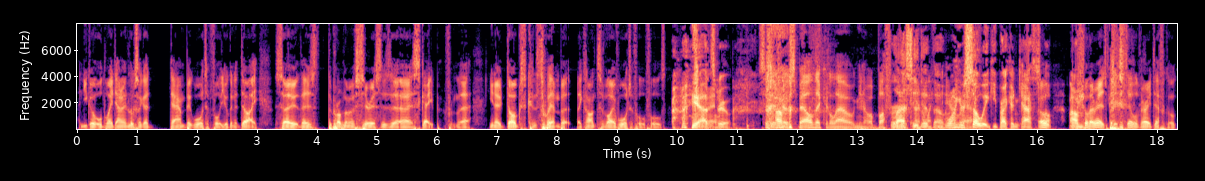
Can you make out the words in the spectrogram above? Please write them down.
and you go all the way down, it looks like a damn big waterfall. You're going to die. So there's the problem of Sirius's uh, escape from there. You know, dogs can swim, but they can't survive waterfall falls. yeah, that's true. So there's no spell that could allow you know a buffer. Lassie kinda did, like though. Well, he was so weak, he probably couldn't cast a Oh. I'm Um, sure there is, but it's still very difficult.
